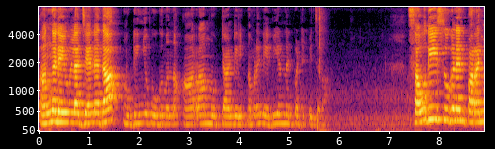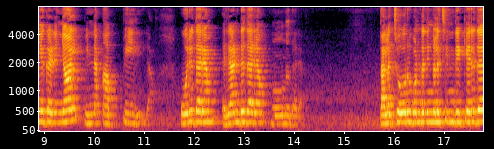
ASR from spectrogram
അങ്ങനെയുള്ള ജനത മുടിഞ്ഞു പോകുമെന്ന ആറാം നൂറ്റാണ്ടിൽ നമ്മുടെ നബിയണ്ണൻ പഠിപ്പിച്ചതാണ്. സൗദി സുഗുണൻ പറഞ്ഞു കഴിഞ്ഞാൽ പിന്നെ അപ്പീലില്ല. ഒരു തരം രണ്ട് തരം മൂന്ന് തരം. തലച്ചോറ് കൊണ്ട് നിങ്ങൾ ചിന്തിക്കരുത്.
